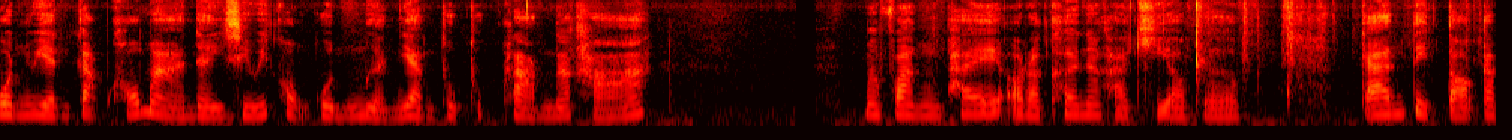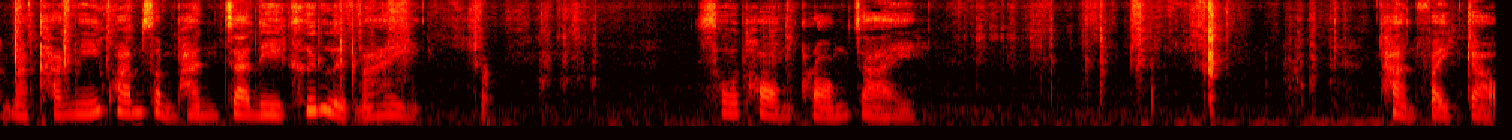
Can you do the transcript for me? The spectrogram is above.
วนเวียนกลับเข้ามาในชีวิตของคุณเหมือนอย่างทุกๆ ครั้งนะคะ มาฟังไพ่ Oracle นะคะ Key of Love การติดต่อกลับมาครั้งนี้ความสัมพันธ์จะดีขึ้นหรือไม่ โซ่ทองคล้องใจ ฐานไฟเก่า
